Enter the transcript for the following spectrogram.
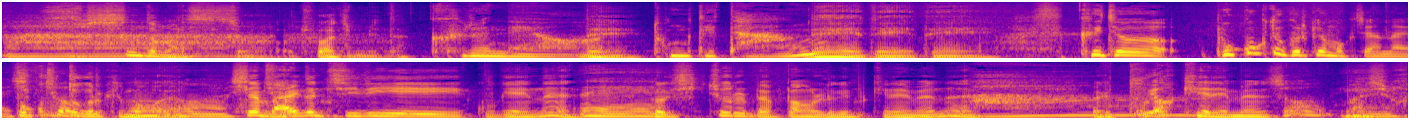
아. 훨씬 더 맛있죠. 좋아집니다. 그렇네요. 네. 동태탕. 네, 네, 네. 그저 복국도 그렇게 먹잖아요. 볶국도 그렇게 먹어요. 어, 어, 진짜 식초. 맑은 지리국에는 네. 거기 식초를 몇 방울 넣게 되면은 아. 이렇게 뿌옇게 되면서 맛이 확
